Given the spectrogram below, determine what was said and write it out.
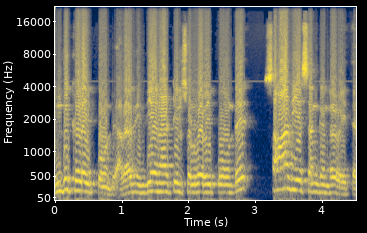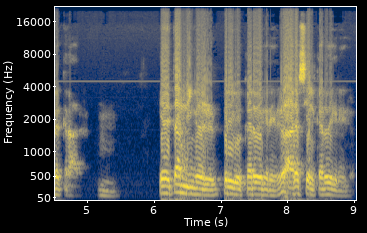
இந்துக்களை போன்று அதாவது இந்திய நாட்டில் சொல்வதை போன்று சாதிய சங்கங்கள் வைத்திருக்கிறார்கள். இதைத்தான் நீங்கள் பிரிவு கருதுகிறீர்கள் அரசியல் கருதுகிறீர்கள்.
